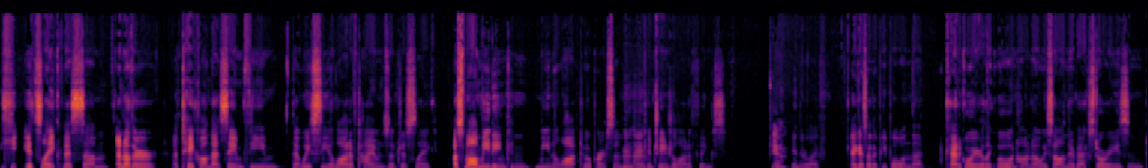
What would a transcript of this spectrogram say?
he it's like this um another a take on that same theme that we see a lot of times of just like a small meeting can mean a lot to a person, Mhm. can change a lot of things. Yeah. In their life. I guess other people in that category are like Oh and Hana we saw in their backstories and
